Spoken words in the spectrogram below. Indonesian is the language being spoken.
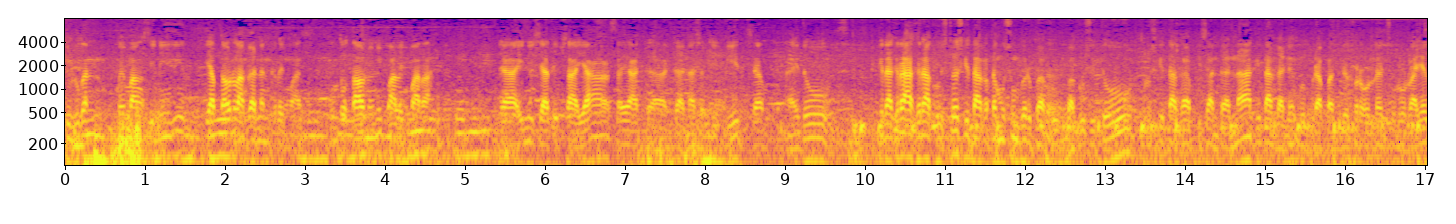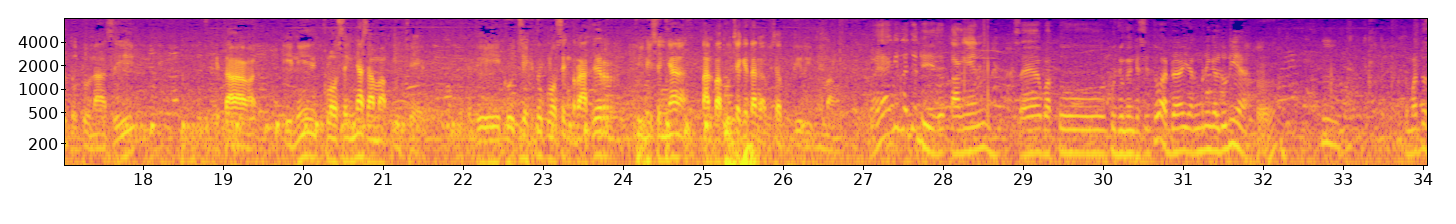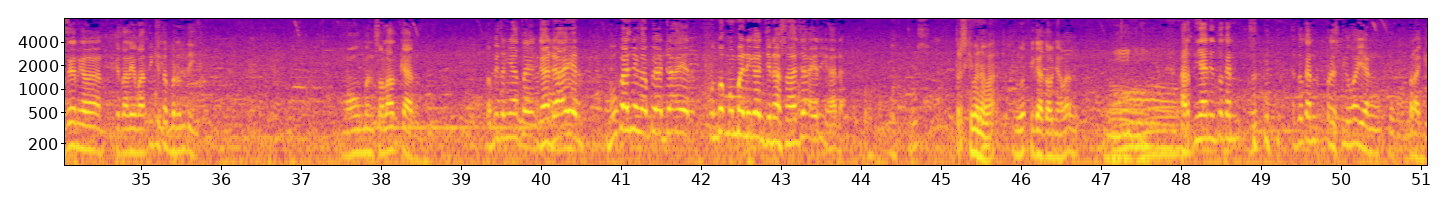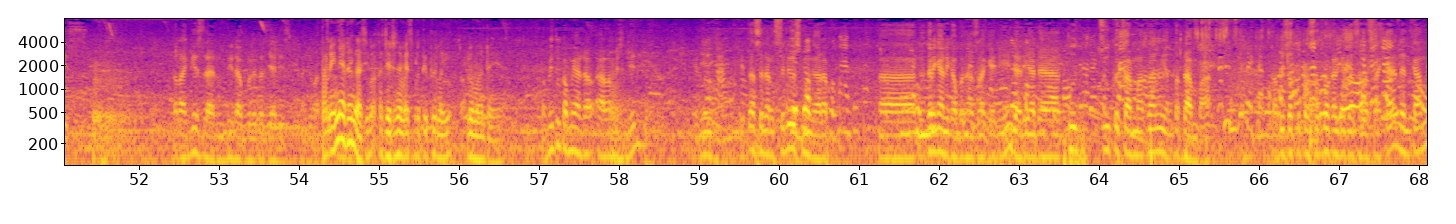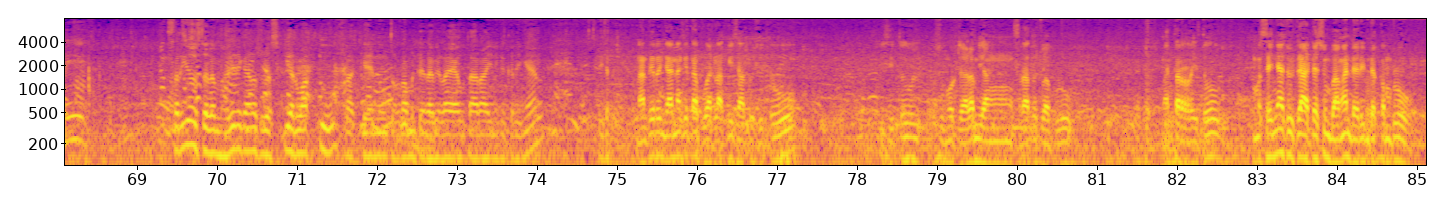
Dulu kan memang sini tiap tahun langganan kering mas. Untuk tahun ini paling parah. Ya inisiatif saya, saya ada dana sedikit. Saya, nah itu kira-kira akhir Agustus kita ketemu sumber bagus, bagus itu. Terus kita kehabisan dana, kita gandeng beberapa driver online seluruh raya untuk donasi. Kita ini closingnya sama Gojek. Jadi Gojek itu closing terakhir, finishingnya tanpa Gojek kita nggak bisa berdiri memang. Bayangin aja di Tangen, saya waktu kunjungan ke situ ada yang meninggal dunia. Hmm. Otomatis kan kalau kita lewati kita berhenti. Mau mensolatkan. Tapi ternyata nggak ada air. Bukannya nggak ada air. Untuk memandikan jenazah aja airnya nggak ada. Terus gimana pak? Dua tiga tahun yang lalu. Artinya itu kan itu kan peristiwa yang tragis. Tragis dan tidak boleh terjadi. Tahun ini ada nggak sih pak kejadian sampai seperti itu lagi? Belum ada ya. tapi itu kami ada alami sendiri jadi kita sedang serius menggarap uh, kekeringan di Kabupaten Sragen ini dari ada tujuh kecamatan yang terdampak tapi satu persatu akan kita selesaikan dan kami serius dalam hal ini karena sudah sekian waktu Sragen terutama daerah wilayah utara ini kekeringan Nanti rencana kita buat lagi satu situ. Di situ sumur dalam yang 120 meter itu mesinnya sudah ada sumbangan dari Ndekemplu.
